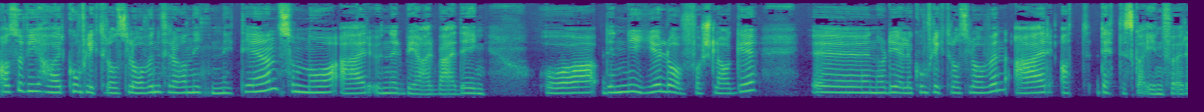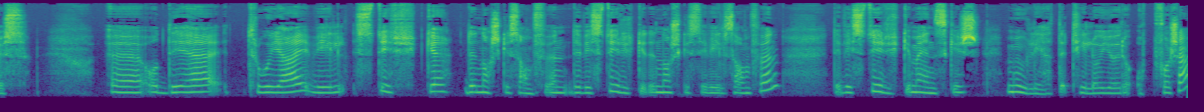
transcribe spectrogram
Altså, Vi har konfliktrådsloven fra 1991 som nå er under bearbeiding. Og det nye lovforslaget eh, når det gjelder konfliktrådsloven, er at dette skal innføres. Eh, Og det tror jeg vil styrke det norske samfunn. Det vil styrke det norske sivilsamfunn. Det vil styrke menneskers muligheter til å gjøre opp for seg.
